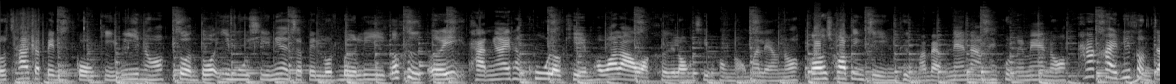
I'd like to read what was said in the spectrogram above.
รสชาติจะเป็นโกกีวีเนาะส่วนตัวอิมูชิเนี่ยจะเป็นรสเบอร์รี่ก็คือเอ้ยทานง่ายทั้งคู่เราเค็มเพราะว่าเราอะเคยลองชิมของน้องมาแล้วเนาะก็ชอบจริง ๆ ถึงมาแบบแนะนำให้คุณแม่ๆเนาะถ้าใครที่สนใจ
